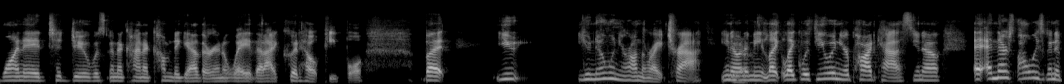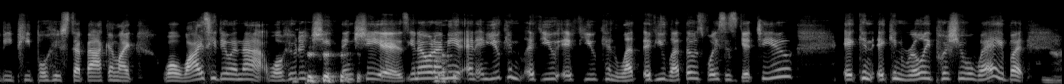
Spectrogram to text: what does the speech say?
wanted to do was going to kind of come together in a way that I could help people. But you you know when you're on the right track you know yeah. what i mean? Like like with you and your podcast you know and, and there's always going to be people who step back and like well why is he doing that? Well who did she think she is? You know what i mean? And, and you can if you if you can let if you let those voices get to you it can it can really push you away. But yeah.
